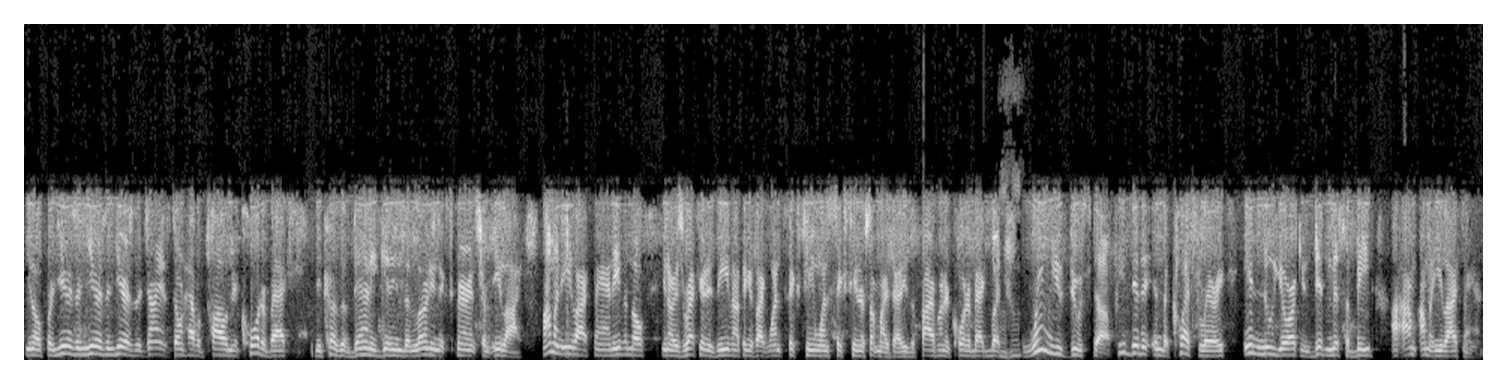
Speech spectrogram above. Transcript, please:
you know, for years and years and years, the Giants don't have a problem at quarterback because of Danny getting the learning experience from Eli. I'm an Eli fan, even though, you know, his record is even. I think it's like 116, 116 or something like that. He's a 500 quarterback. But mm-hmm. when you do stuff, he did it in the clutch, Larry, in New York and didn't miss a beat. I, I'm, I'm an Eli fan.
